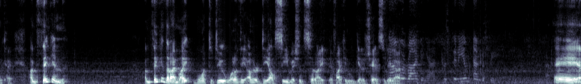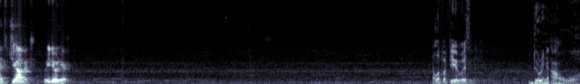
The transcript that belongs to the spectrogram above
Okay, I'm thinking. I'm thinking that I might want to do one of the other DLC missions tonight if I can get a chance to do Now that. arriving at Presidium Embassy. Hey, it's Javik. What are you doing here? Hell of a view, isn't it? During our war,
